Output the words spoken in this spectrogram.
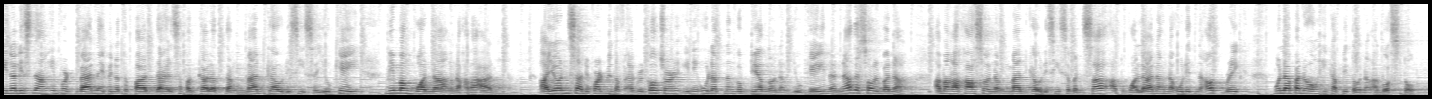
inalis na ang import ban na ipinatupad dahil sa pagkalat ng mad cow disease sa UK limang buwan na ang nakaraan. Ayon sa Department of Agriculture, iniulat ng gobyerno ng UK na naresolba na ang mga kaso ng mad cow disease sa bansa at wala nang naulit na outbreak mula pa noong ikapito ng Agosto.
